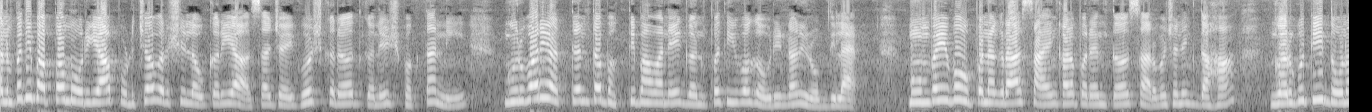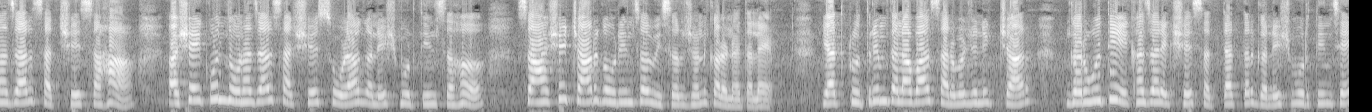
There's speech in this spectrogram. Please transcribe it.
गणपती बाप्पा मोरया पुढच्या वर्षी लवकर या असा जयघोष करत गणेश भक्तांनी गुरुवारी अत्यंत भक्तिभावाने गणपती व गौरींना निरोप दिलाय. मुंबई व उपनगरात सायंकाळपर्यंत सार्वजनिक दहा घरगुती दोन हजार सातशे सहा अशा एकूण दोन हजार सातशे सोळा गणेश मूर्तींसह सहाशे चार गौरींचं विसर्जन करण्यात आलंय. यात कृत्रिम तलावात सार्वजनिक चार घरगुती एक हजार एकशे सत्याहत्तर गणेश मूर्तींचे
